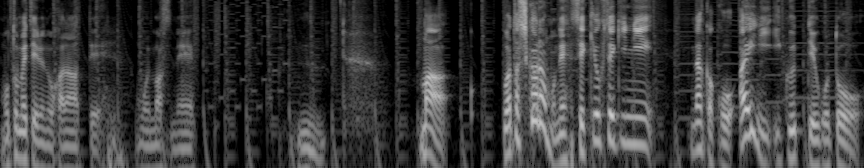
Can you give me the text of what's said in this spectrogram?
求めてるのかなって思いますね。うん、まあ私からもね積極的になんかこう会いに行くっていうことを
